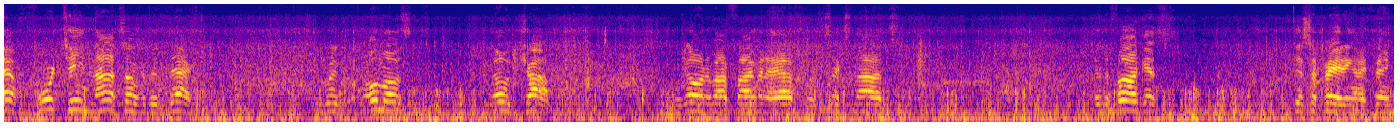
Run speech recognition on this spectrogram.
Have 14 knots over the deck with almost no chop. We're going about five and a half with six knots. And the fog is dissipating, I think.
